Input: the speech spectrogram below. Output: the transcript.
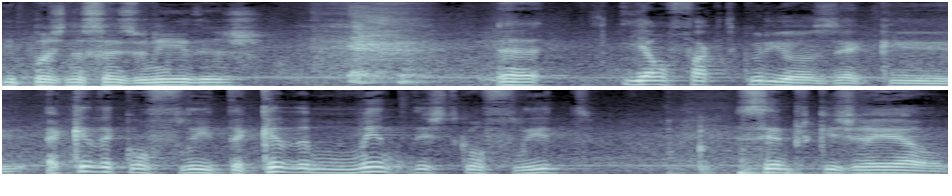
e pelas Nações Unidas. Uh, e há um facto curioso: é que a cada conflito, a cada momento deste conflito, sempre que Israel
